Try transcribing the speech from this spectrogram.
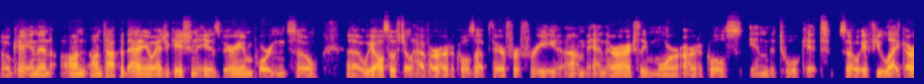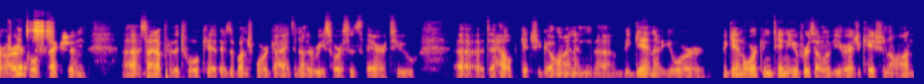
Okay, and then on on top of that, you know, education is very important. So uh, we also still have our articles up there for free, um, and there are actually more articles in the toolkit. So if you like our articles yes. section, uh, sign up for the toolkit. There's a bunch more guides and other resources there to uh, to help get you going and uh, begin your begin or continue for some of your education on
